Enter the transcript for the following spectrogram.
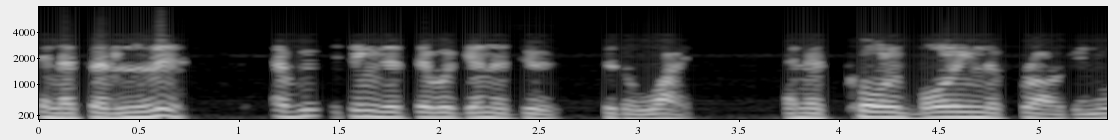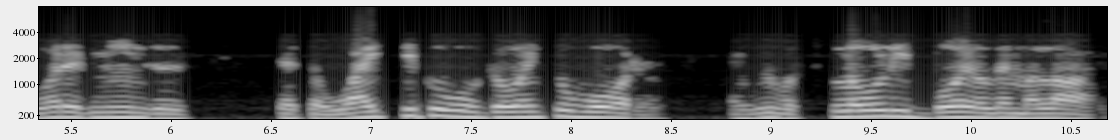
And it's a list, everything that they were going to do to the whites. And it's called Boiling the Frog. And what it means is that the white people will go into water and we will slowly boil them alive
